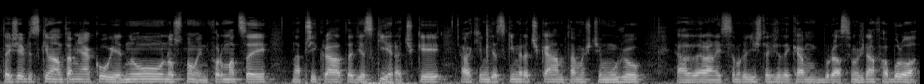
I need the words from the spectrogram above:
Takže vždycky mám tam nějakou jednu nosnou informaci, například dětské hračky, a k těm dětským hračkám tam ještě můžu, já teda nejsem rodič, takže teďka budu asi možná fabulovat,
